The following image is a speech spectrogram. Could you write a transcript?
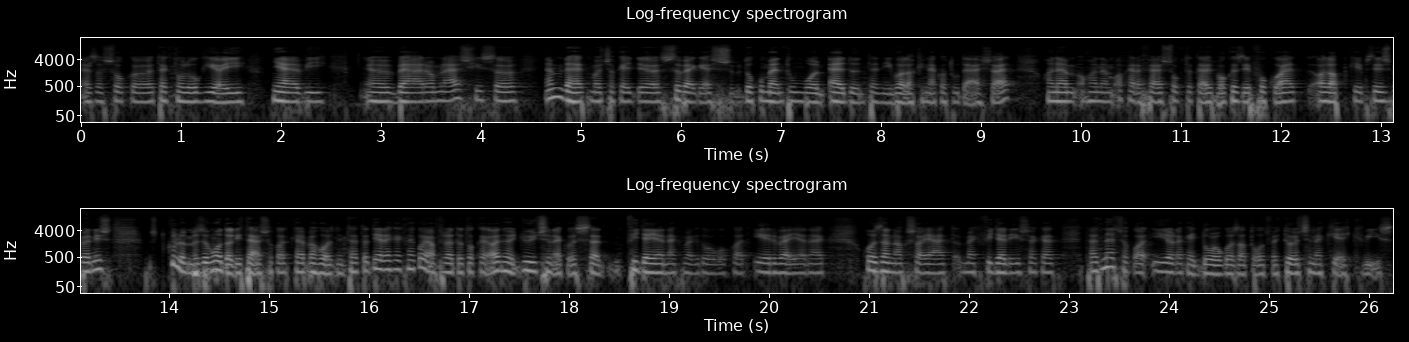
ez a sok technológiai, nyelvi beáramlás, hisz nem lehet majd csak egy szöveges dokumentumból eldönteni valakinek a tudását, hanem, hanem akár a felsőoktatásban, a középfokú alapképzésben is különböző modalitásokat kell behozni. Tehát a gyerekeknek olyan feladatok kell adni, hogy gyűjtsenek össze, figyeljenek meg dolgokat, érveljenek, hozzanak saját megfigyeléseket. Tehát ne csak írjanak egy dolgozatot, vagy töltsenek ki egy kvízt.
